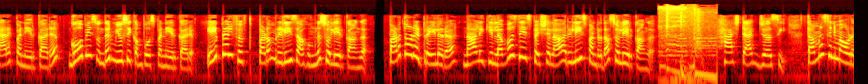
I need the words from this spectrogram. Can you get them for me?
டைரக்ட் பண்ணியிருக்காரு. கோபி சுந்தர் மியூசிக் கம்போஸ் பண்ணியிருக்காரு. ஏப்ரல் ஃபிஃப்த் படம் ரிலீஸ் ஆகும்னு சொல்லியிருக்காங்க. படத்தோட ட்ரெய்லரை நாளைக்கு லவ்வர்ஸ் டே ஸ்பெஷலா ரிலீஸ் பண்றதா சொல்லியிருக்காங்க. ஹேஷ்டேக் ஜெர்சி தமிழ் சினிமாவோட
